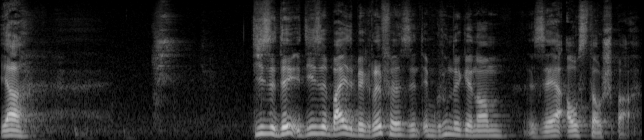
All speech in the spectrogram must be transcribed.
Ja, diese, diese beiden Begriffe sind im Grunde genommen sehr austauschbar.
